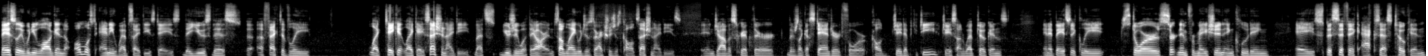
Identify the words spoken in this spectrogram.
basically when you log into almost any website these days, they use this uh, effectively, like take it like a session ID. That's usually what they are. In some languages, they're actually just called session IDs. In JavaScript, there there's like a standard for called JWT, JSON Web Tokens, and it basically stores certain information, including a specific access token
